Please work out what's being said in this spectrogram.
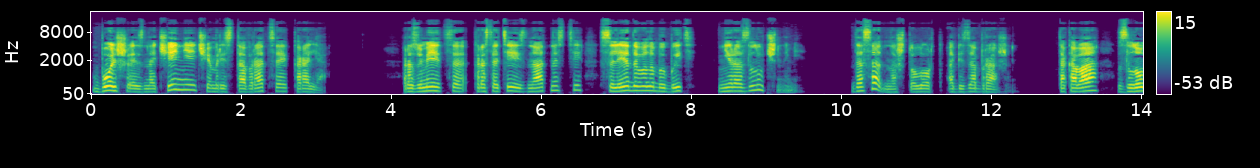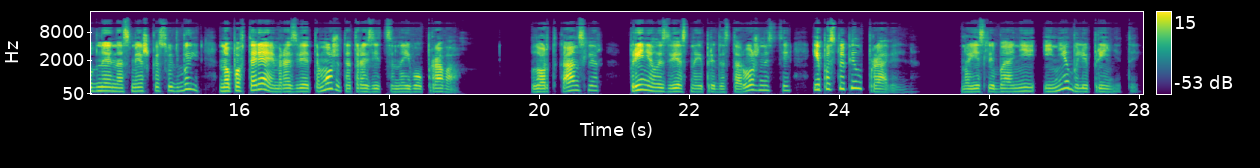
большее значение, чем реставрация короля. Разумеется, красоте и знатности следовало бы быть неразлучными. Досадно, что лорд обезображен. Такова злобная насмешка судьбы, но, повторяем, разве это может отразиться на его правах? Лорд-канцлер принял известные предосторожности и поступил правильно. Но если бы они и не были приняты,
